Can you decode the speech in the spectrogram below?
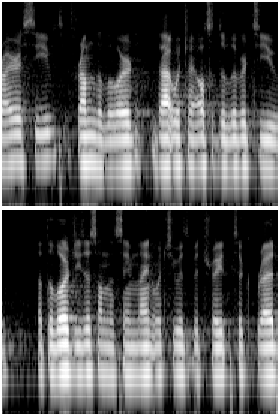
For I received from the Lord that which I also delivered to you that the Lord Jesus, on the same night which he was betrayed, took bread,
